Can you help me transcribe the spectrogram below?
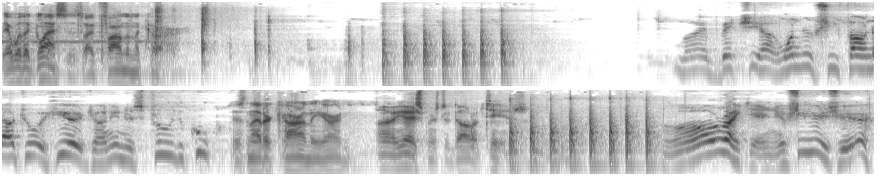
there were the glasses I'd found in the car. My Betsy, I wonder if she found out you were here, Johnny, and has flew the coop. Isn't that her car in the yard? Uh, yes, Mr. Dollar, it is. All right, then. If she is here,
